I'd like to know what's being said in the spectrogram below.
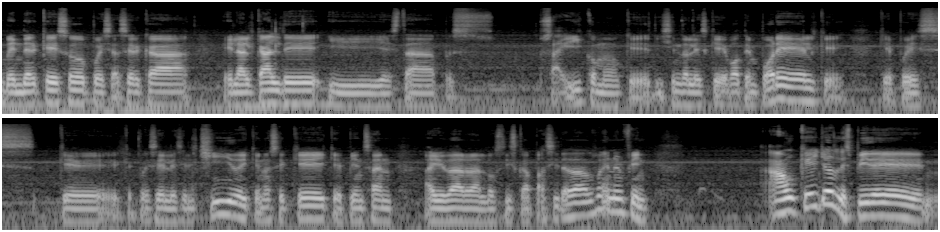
vender queso, pues se acerca el alcalde y está pues, pues ahí como que diciéndoles que voten por él, que, que pues que, pues él es el chido y que no sé qué, que piensan ayudar a los discapacitados, bueno, en fin. Aunque ellos les piden,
